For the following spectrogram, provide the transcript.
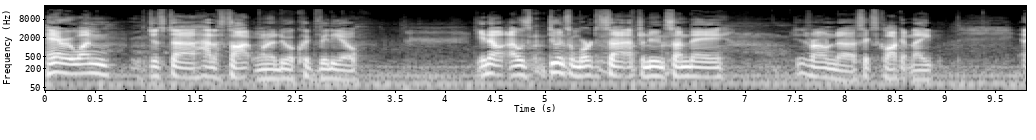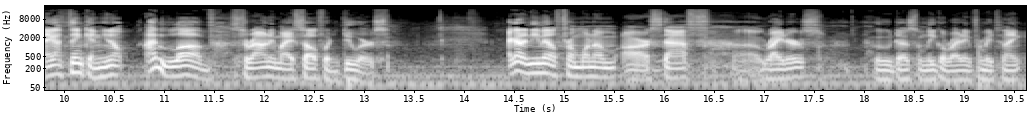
Hey everyone, just uh, had a thought. Want to do a quick video. You know, I was doing some work this afternoon, Sunday, just around uh, six o'clock at night, and I got thinking. You know, I love surrounding myself with doers. I got an email from one of our staff uh, writers who does some legal writing for me tonight.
